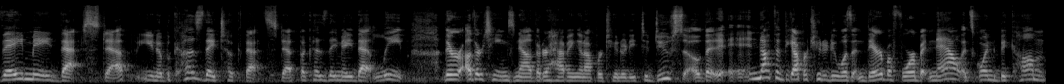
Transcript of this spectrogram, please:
they made that step, you know, because they took that step, because they made that leap, there are other teams now that are having an opportunity to do so. That not that the opportunity wasn't there before, but now it's going to become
